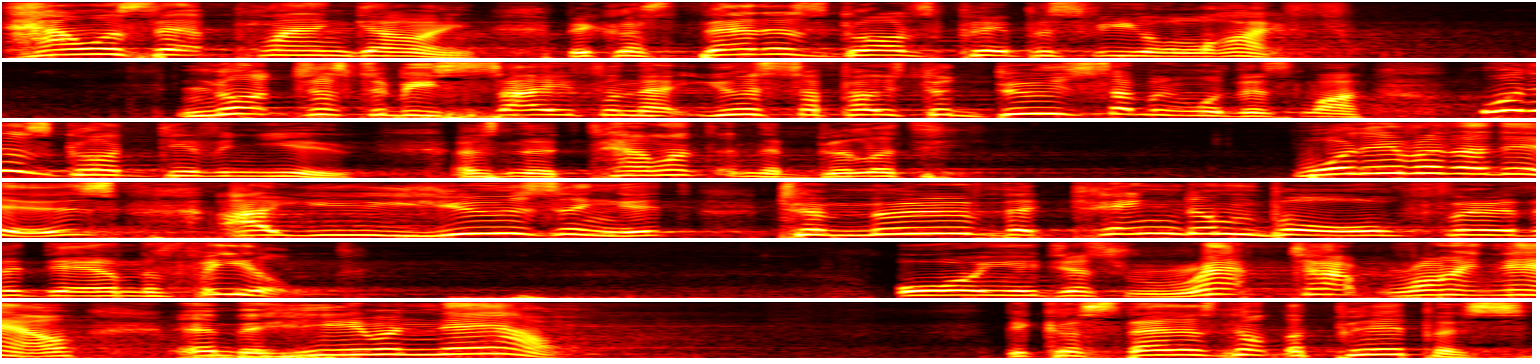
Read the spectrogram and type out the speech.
How is that plan going? Because that is God's purpose for your life. Not just to be saved from that, you're supposed to do something with this life. What has God given you as a talent and ability? Whatever that is, are you using it to move the kingdom ball further down the field? Or are you just wrapped up right now in the here and now? because that is not the purpose,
